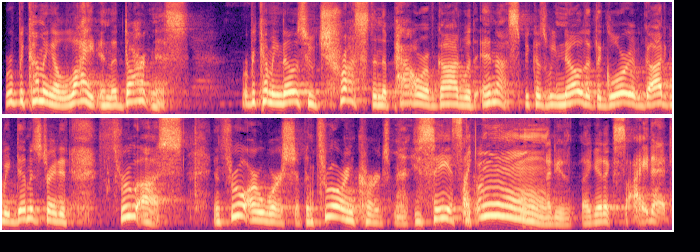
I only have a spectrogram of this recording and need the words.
We're becoming a light in the darkness. We're becoming those who trust in the power of God within us because we know that the glory of God can be demonstrated through us and through our worship and through our encouragement. You see, it's like, mm, I get excited.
